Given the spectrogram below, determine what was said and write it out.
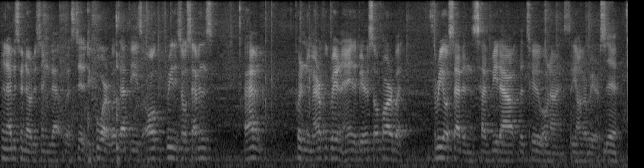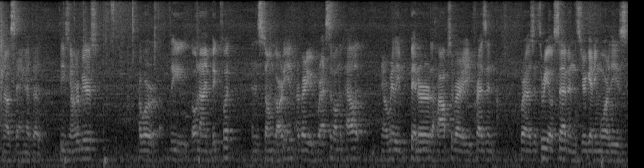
And I've just been noticing that what I stated before was that these all three of these 07s, I haven't put a numerical grade on any of the beers so far, but three 07s have beat out the two 09s, the younger beers. Yeah. And I was saying that the these younger beers are where the 09 Bigfoot and the Stone Guardian are very aggressive on the palate. You know, really bitter. The hops are very present. Whereas the 307s, you're getting more of these,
